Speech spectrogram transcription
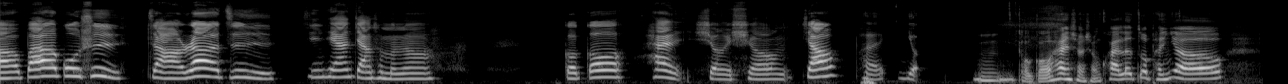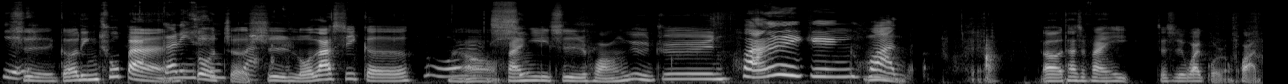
宝宝故事找乐子，今天讲什么呢？狗狗和熊熊交朋友。嗯，狗狗和熊熊快乐做朋友，是格林出版，格林出版。作者是罗拉西格，然后翻译是黄玉君，黄玉君画的，呃，他是翻译，这是外国人画的，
